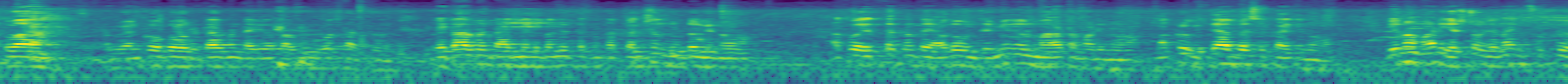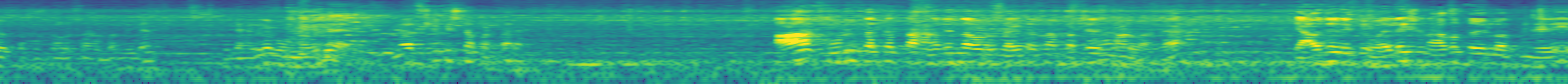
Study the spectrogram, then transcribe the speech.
ಅಥವಾ ವೆಂಕೋಬ ರಿಟೈರ್ಮೆಂಟ್ ಆಗಿರೋ ಅವ್ರಿಗೂ ಗೊತ್ತಾಗ್ತದೆ. ರಿಟೈರ್ಮೆಂಟ್ ಆದಮೇಲೆ ಬಂದಿರ್ತಕ್ಕಂಥ ಪೆನ್ಷನ್ ದುಡ್ಡಲ್ಲಿನೋ, ಅಥವಾ ಇರ್ತಕ್ಕಂಥ ಯಾವುದೋ ಒಂದು ಜಮೀನನ್ನು ಮಾರಾಟ ಮಾಡಿನೋ, ಮಕ್ಕಳು ವಿದ್ಯಾಭ್ಯಾಸಕ್ಕಾಗಿನೋ, ಏನೋ ಮಾಡಿ ಎಷ್ಟೋ ಜನ ಹಿಂಗೆ ಸುಟ್ಟು ಇರ್ತಕ್ಕಂಥವ್ರು ಸಹ ಬಂದಿದೆ. ಇಲ್ಲಿ ನೆಲೆಸ್ಲಿಕ್ಕೆ ಇಷ್ಟಪಡ್ತಾರೆ. ಆ ಕೂಡಿರ್ತಕ್ಕಂಥ ಹಣದಿಂದ ಅವರು ಸೈಟನ್ನು ಪರ್ಚೇಸ್ ಮಾಡುವಾಗ ಯಾವುದೇ ರೀತಿ ವೈಲೇಷನ್ ಆಗುತ್ತೋ ಇಲ್ಲೋ ಅಂತಂದೇಳಿ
